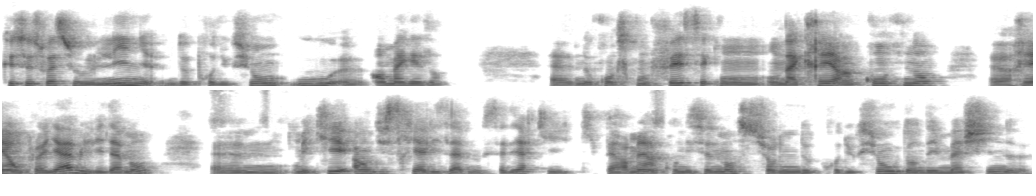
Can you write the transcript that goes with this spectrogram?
que ce soit sur une ligne de production ou en magasin. donc, ce qu'on fait, c'est qu'on a créé un contenant réemployable évidemment, euh, mais qui est industrialisable, c'est-à-dire qui, permet un conditionnement sur ligne de production ou dans des machines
